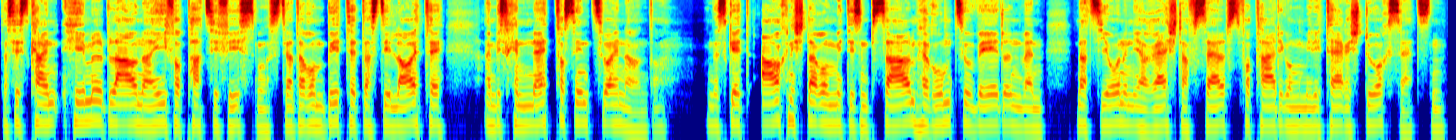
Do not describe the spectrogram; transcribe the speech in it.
Das ist kein himmelblau naiver Pazifismus, der darum bittet, dass die Leute ein bisschen netter sind zueinander. Und es geht auch nicht darum, mit diesem Psalm herumzuwedeln, wenn Nationen ihr Recht auf Selbstverteidigung militärisch durchsetzen.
